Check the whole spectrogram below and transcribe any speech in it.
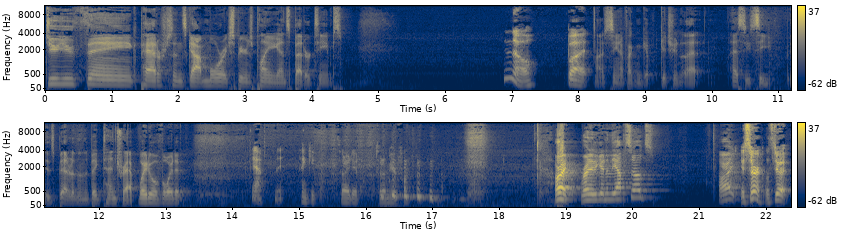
Do you think Patterson's got more experience playing against better teams? No, but I've seen if I can get get you into that. SEC is better than the Big Ten trap. Way to avoid it. Yeah, thank you. That's what I do. That's what I'm here for. All right, ready to get into the episodes? All right. yes, sir. Let's do it.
